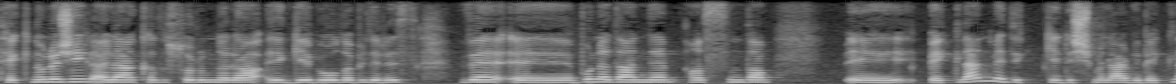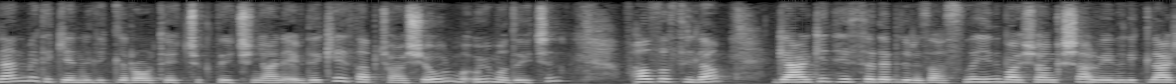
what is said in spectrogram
teknolojiyle alakalı sorunlara e, gebe olabiliriz. Ve e, bu nedenle aslında e, beklenmedik gelişmeler ve beklenmedik yenilikler ortaya çıktığı için yani evdeki hesap çarşıya uymadığı için fazlasıyla gergin hissedebiliriz. Aslında yeni başlangıçlar ve yenilikler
